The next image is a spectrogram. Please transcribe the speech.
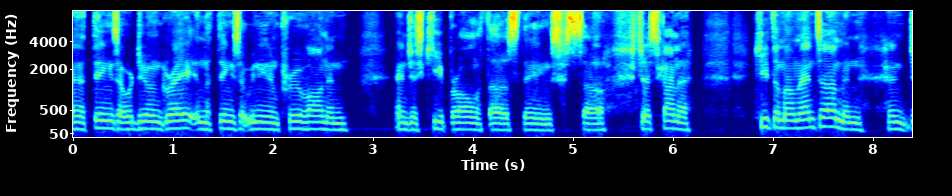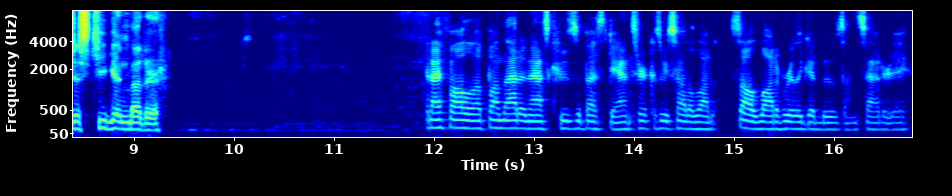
and the things that we're doing great and the things that we need to improve on and and just keep rolling with those things. So just kind of keep the momentum and and just keep getting better Can I follow up on that and ask who's the best dancer? Because we saw a lot saw a lot of really good moves on Saturday.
